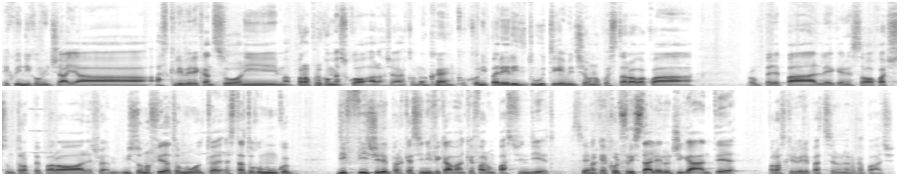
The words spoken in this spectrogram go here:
e quindi cominciai a, a scrivere canzoni, ma proprio come a scuola, cioè con, Ok. con- con i pareri di tutti che mi dicevano questa roba qua rompe le palle, che ne so, qua ci sono troppe parole, cioè mi sono fidato molto, è è stato comunque difficile perché significava anche fare un passo indietro, Sì. perché col freestyle ero gigante, però a scrivere i pezzi non ero capace.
